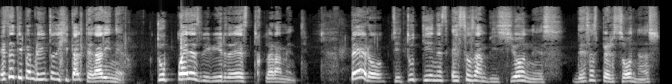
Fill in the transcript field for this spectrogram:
Este tipo de emprendimiento digital te da dinero. Tú puedes vivir de esto, claramente. Pero si tú tienes esas ambiciones de esas personas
